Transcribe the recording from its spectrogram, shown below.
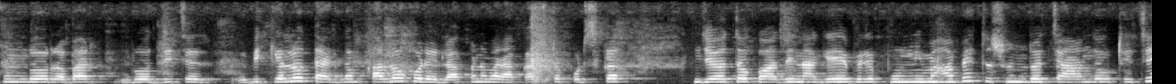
সুন্দর আবার রোদ দিচ্ছে। বিকেলেও তো একদম কালো করে এলো। এখন আবার আকাশটা পরিষ্কার। যেহেতু কদিন আগে এবারে পূর্ণিমা হবে, তো সুন্দর চাঁদ উঠেছে।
